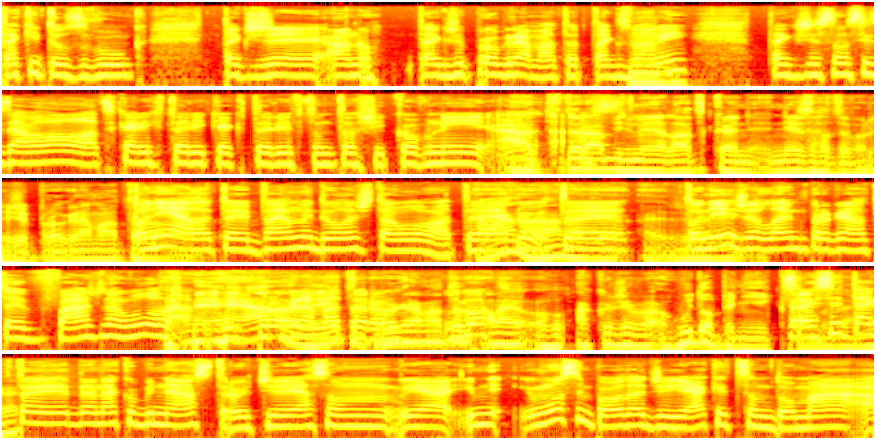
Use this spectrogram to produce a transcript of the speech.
takýto zvuk. Takže áno, takže programátor takzvaný. Mm. Takže som si zavolala Lacka Richterika, ktorý je v tomto šikovný. A, a teda, aby sme Lacka nezhadzovali, že programátor. To nie, ale to je veľmi dôležitá úloha. To, je áno, ako, áno, to, je, že, to nie je, že len program, to je vážna úloha programátorom. programátor, lebo, ale akože hudobník. Presne tak, to je jeden akoby nástroj. Čiže ja som, ja musím povedať, že ja keď som doma a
